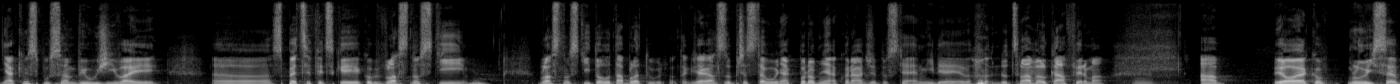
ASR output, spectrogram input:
nějakým způsobem využívají uh, specifických jakoby vlastností vlastností toho tabletu. No. Takže já si to představuji nějak podobně, akorát, že prostě Nvidia je docela velká firma. Hmm. A jo, jako mluví se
